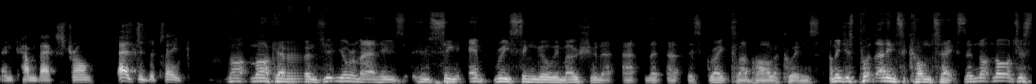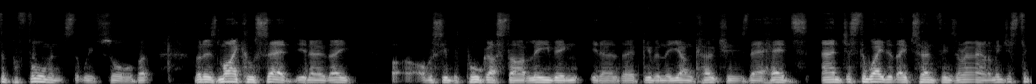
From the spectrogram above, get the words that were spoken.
and come back strong, as did the team. Mark, Mark Evans, you're a man who's who's seen every single emotion at at, the, at, this great club, Harlequins. I mean, just put that into context, and not not just the performance that we saw, but but as Michael said, you know, they obviously with Paul Gustard leaving, you know, they've given the young coaches their heads and just the way that they've turned things around. I mean, just to,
